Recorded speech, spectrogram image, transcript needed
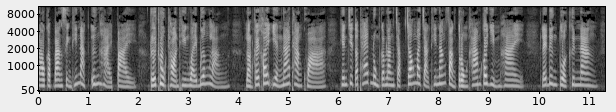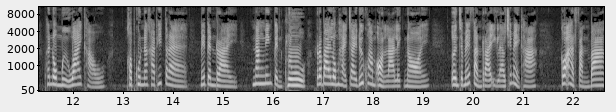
ราวกับบางสิ่งที่หนักอึ้งหายไป หรือถูกถอนทิ้งไว้เบื้องหลัง ล่อนค่อยๆ เอียงหน้าทางขวา เห็นจิตแพทย์หนุ่มกำลังจับจ้องมาจากที่นั่งฝั่งตรงข้ามก็ยิ้มให้ และดึงตัวขึ้นนั่ง พนมมือไหว้เขา ขอบคุณนะคะพี่แตร ไม่เป็นไร นั่งนิ่งเป็นครู ระบายลมหายใจด้วยความอ่อนล้าเล็กน้อย เอิญจะไม่ฝันร้ายอีกแล้วใช่ไหมคะ ก็อาจฝันบ้าง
